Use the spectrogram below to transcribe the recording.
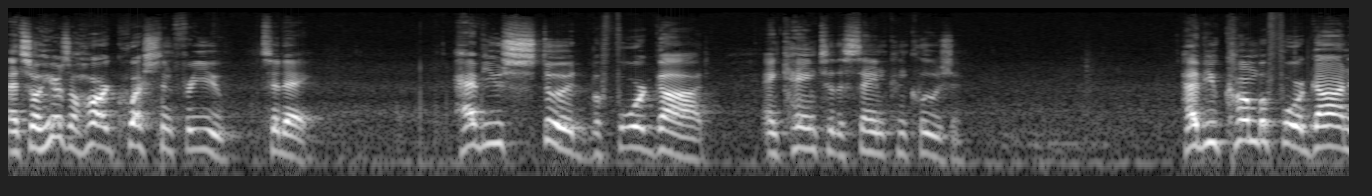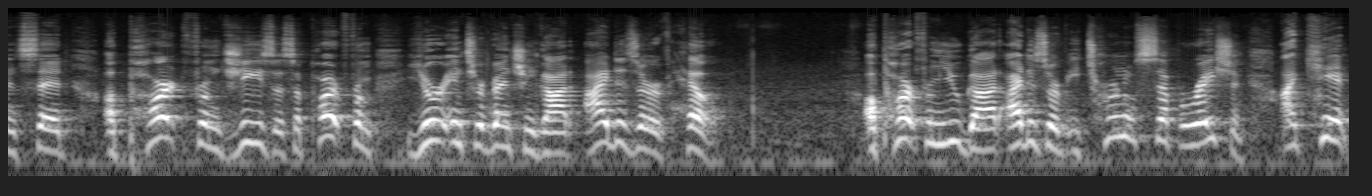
And so here's a hard question for you today Have you stood before God and came to the same conclusion? Have you come before God and said, apart from Jesus, apart from your intervention, God, I deserve hell? Apart from you, God, I deserve eternal separation. I can't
